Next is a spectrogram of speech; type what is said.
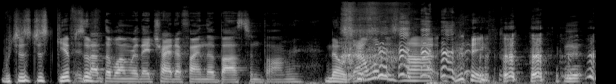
which is just gifts. Is of that the one where they try to find the Boston bomber? no. That one is not great.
